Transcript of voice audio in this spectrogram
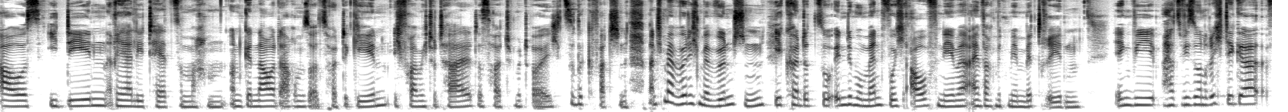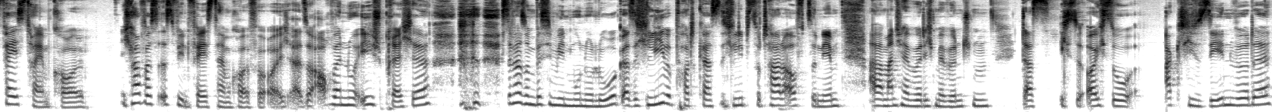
aus Ideen Realität zu machen. Und genau darum soll es heute gehen. Ich freue mich total, das heute mit euch zu bequatschen. Manchmal würde ich mir wünschen, ihr könntet so in dem Moment, wo ich aufnehme, einfach mit mir mitreden. Irgendwie hat wie so ein richtiger FaceTime-Call. Ich hoffe, es ist wie ein FaceTime-Call für euch. Also auch wenn nur ich spreche, ist immer so ein bisschen wie ein Monolog. Also ich liebe Podcasts, ich liebe es total aufzunehmen. Aber manchmal würde ich mir wünschen, dass ich so, euch so aktiv sehen würde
